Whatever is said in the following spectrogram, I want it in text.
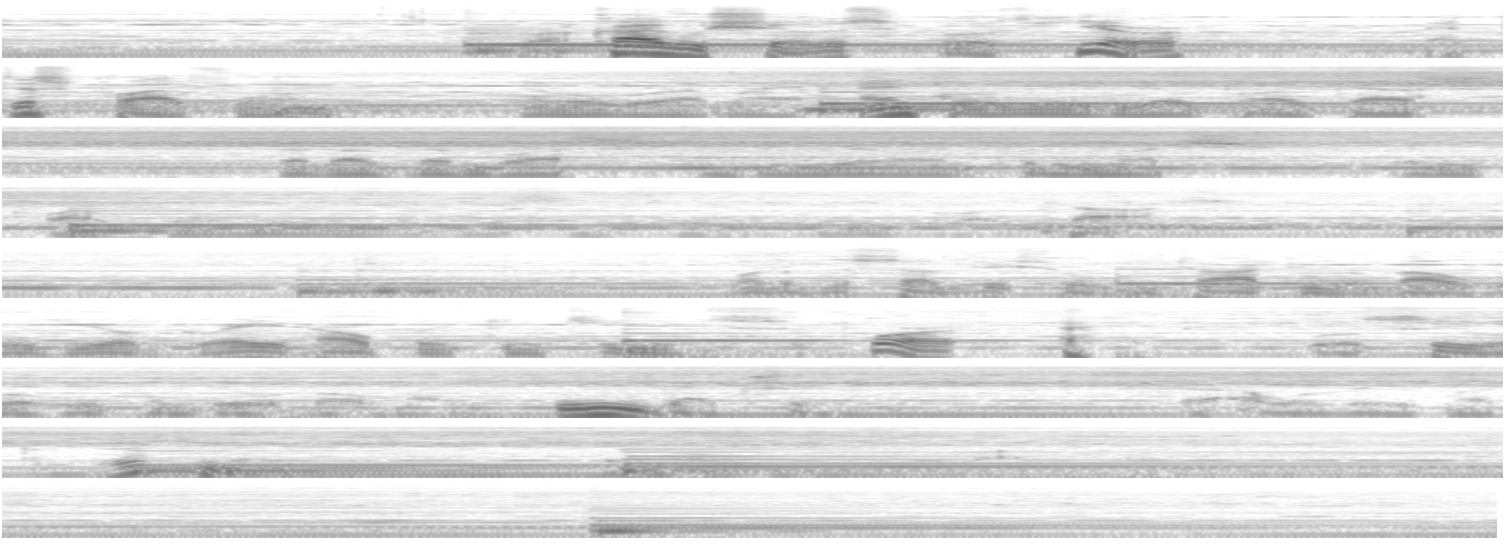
of archival shows, both here at this platform and over at my Anchor Radio podcast that I've been blessed to be on pretty much any platform where you listen to any podcast. One of the subjects we'll be talking about with your great help and continued support, we'll see what we can do about my indexing to elevate my positioning.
